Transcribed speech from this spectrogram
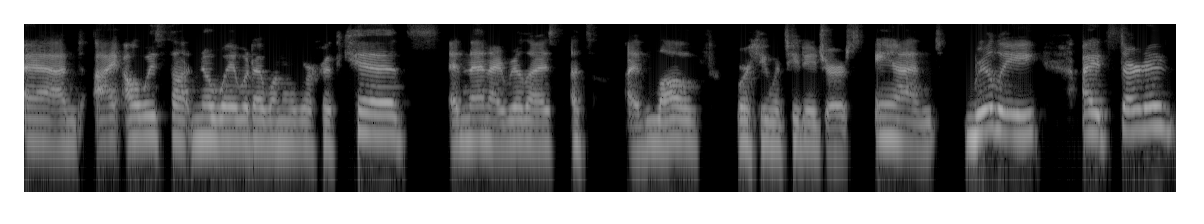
And I always thought, no way would I want to work with kids. And then I realized that's I love working with teenagers. And really, I had started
